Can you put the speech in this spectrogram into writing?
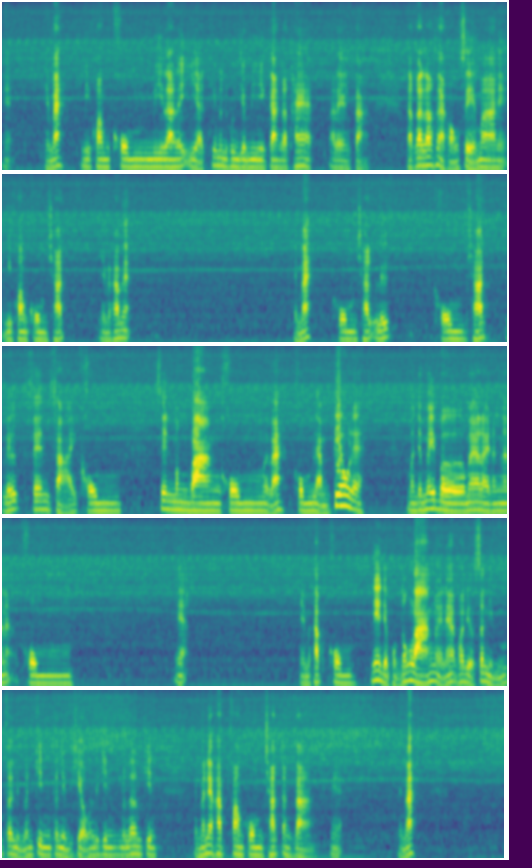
เนี่ยเห็นไหมมีความคมมีรายละเอียดที่มันพึงจะมีการกระแทกอะไรต่างๆ แล้วก็ลักษณะของเสมาเนี่ยมีความคมชัดเห็นไหมครับเนี่ยเห็นไหมคมชัดลึก คมชัด ลึกเส้นสายคม เส้นบางๆคมเห็นไหมคมแหลมเปี้ยวเลย มันจะไม่เบอร์ไม่อะไรทั้งนั้นอะคม เนี่ยเห็นไหมครับ คมเนี่ยเดี๋ยวผมต้องล้างหน่อยนะเพราะเดี๋ยวสนิมสนิมมันกินสนิมเขียวมันกินมันเริ่มกินเห็นไหมเนี่ยครับความคมชัดต่างๆ เนี่ย เห็นไหม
